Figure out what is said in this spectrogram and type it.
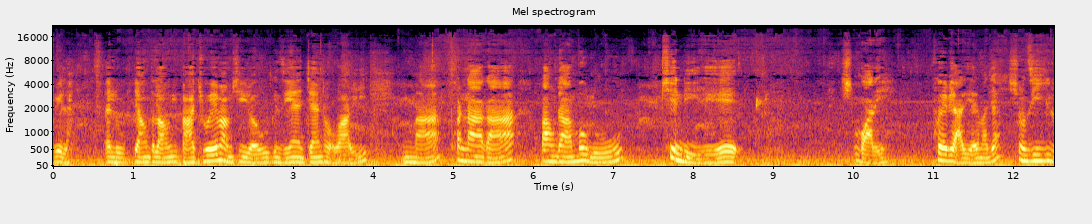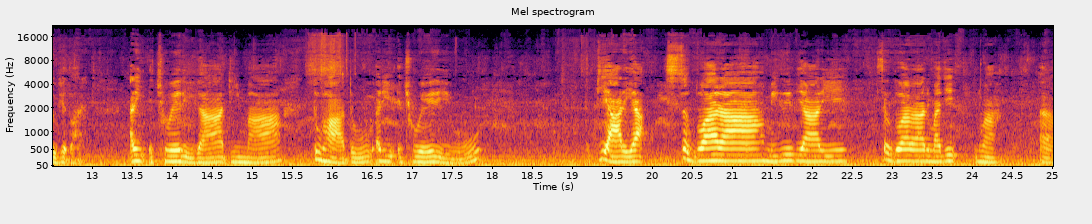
တွေ့လားအဲ့လိုပြောင်းတလောင်ကြီးဘာချွဲမှမရှိတော့ဘူးကစင်ကကြမ်းထော်သွားပြီဒီမှာခုနကပေါင်တာမုတ်လို့ဖြစ်နေတဲ့ဟွာလေဖွဲပြတွေအဲ့ဒီမှာကြာရှင်စည်းကြီးလိုဖြစ်သွားတယ်အဲ့ဒီအချွဲတွေကဒီမှာသူ့ဟာသူအဲ့ဒီအချွဲတွေကိုပြာတွေကစုပ်သွားတာမိသေးပြာတွေစုပ်သွားတာဒီမှာကြည့်ဒီမှာအဲ့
